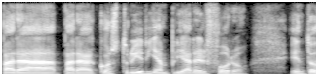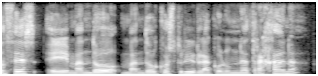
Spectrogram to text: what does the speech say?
para, para, construir y ampliar el foro. Entonces eh, mandó, mandó construir la columna trajana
